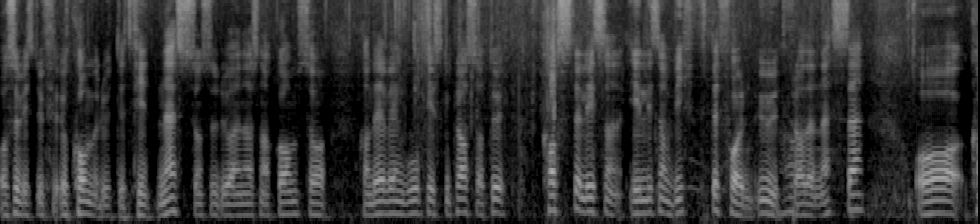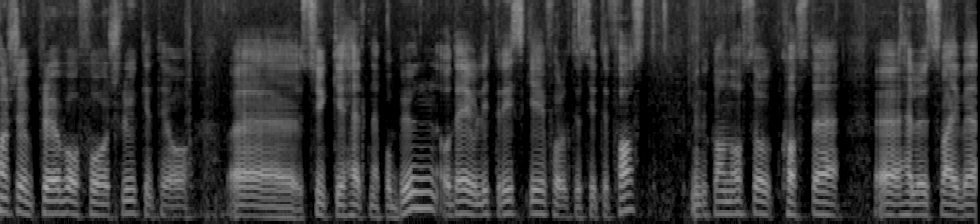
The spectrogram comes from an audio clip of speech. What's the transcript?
Og så hvis du kommer ut i et fint nest, sånn som du har snakka om, så kan det være en god fiskeplass. At du kaster sånn, i sånn vifteform ut fra det nesset. Og kanskje prøve å få sluken til å øh, synke helt ned på bunnen. Og det er jo litt risky i forhold til å sitte fast. Men du kan også kaste eh, Heller sveive,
